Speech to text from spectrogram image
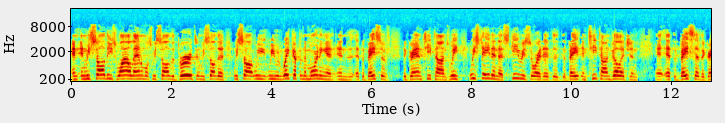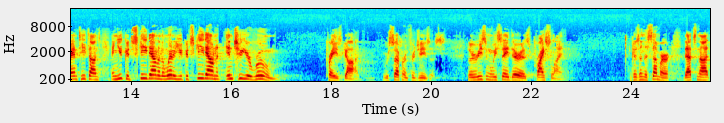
And, and we saw these wild animals. We saw the birds, and we saw the we saw we, we would wake up in the morning in, in at the base of the Grand Tetons. We we stayed in a ski resort at the, the base, in Teton Village, and at the base of the Grand Tetons, and you could ski down in the winter. You could ski down into your room. Praise God. We're suffering for Jesus. The reason we stayed there is Priceline. Because in the summer, that's not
